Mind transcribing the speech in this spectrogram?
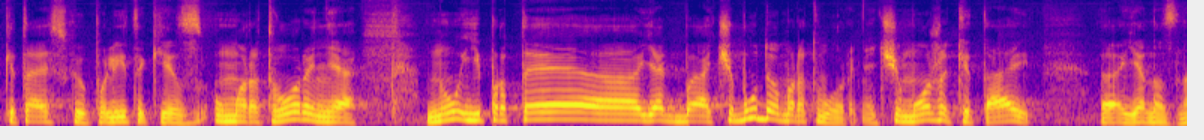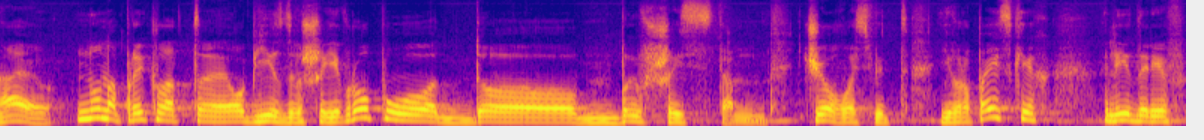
китайської політики з умиротворення? Ну і про те, е, якби а чи буде умиротворення, чи може Китай? Е, Я не знаю. Ну, наприклад, е, об'їздивши Європу, добившись там чогось від європейських лідерів,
